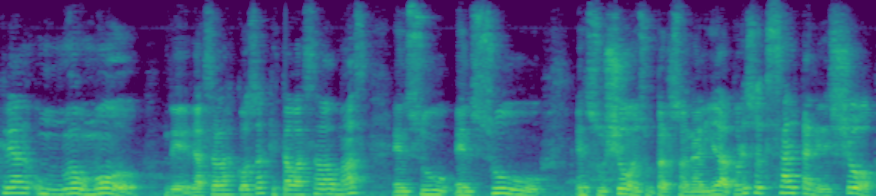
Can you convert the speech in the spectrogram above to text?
crean un nuevo modo de, de hacer las cosas que está basado más en su, en su en su yo, en su personalidad. Por eso exaltan el yo,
